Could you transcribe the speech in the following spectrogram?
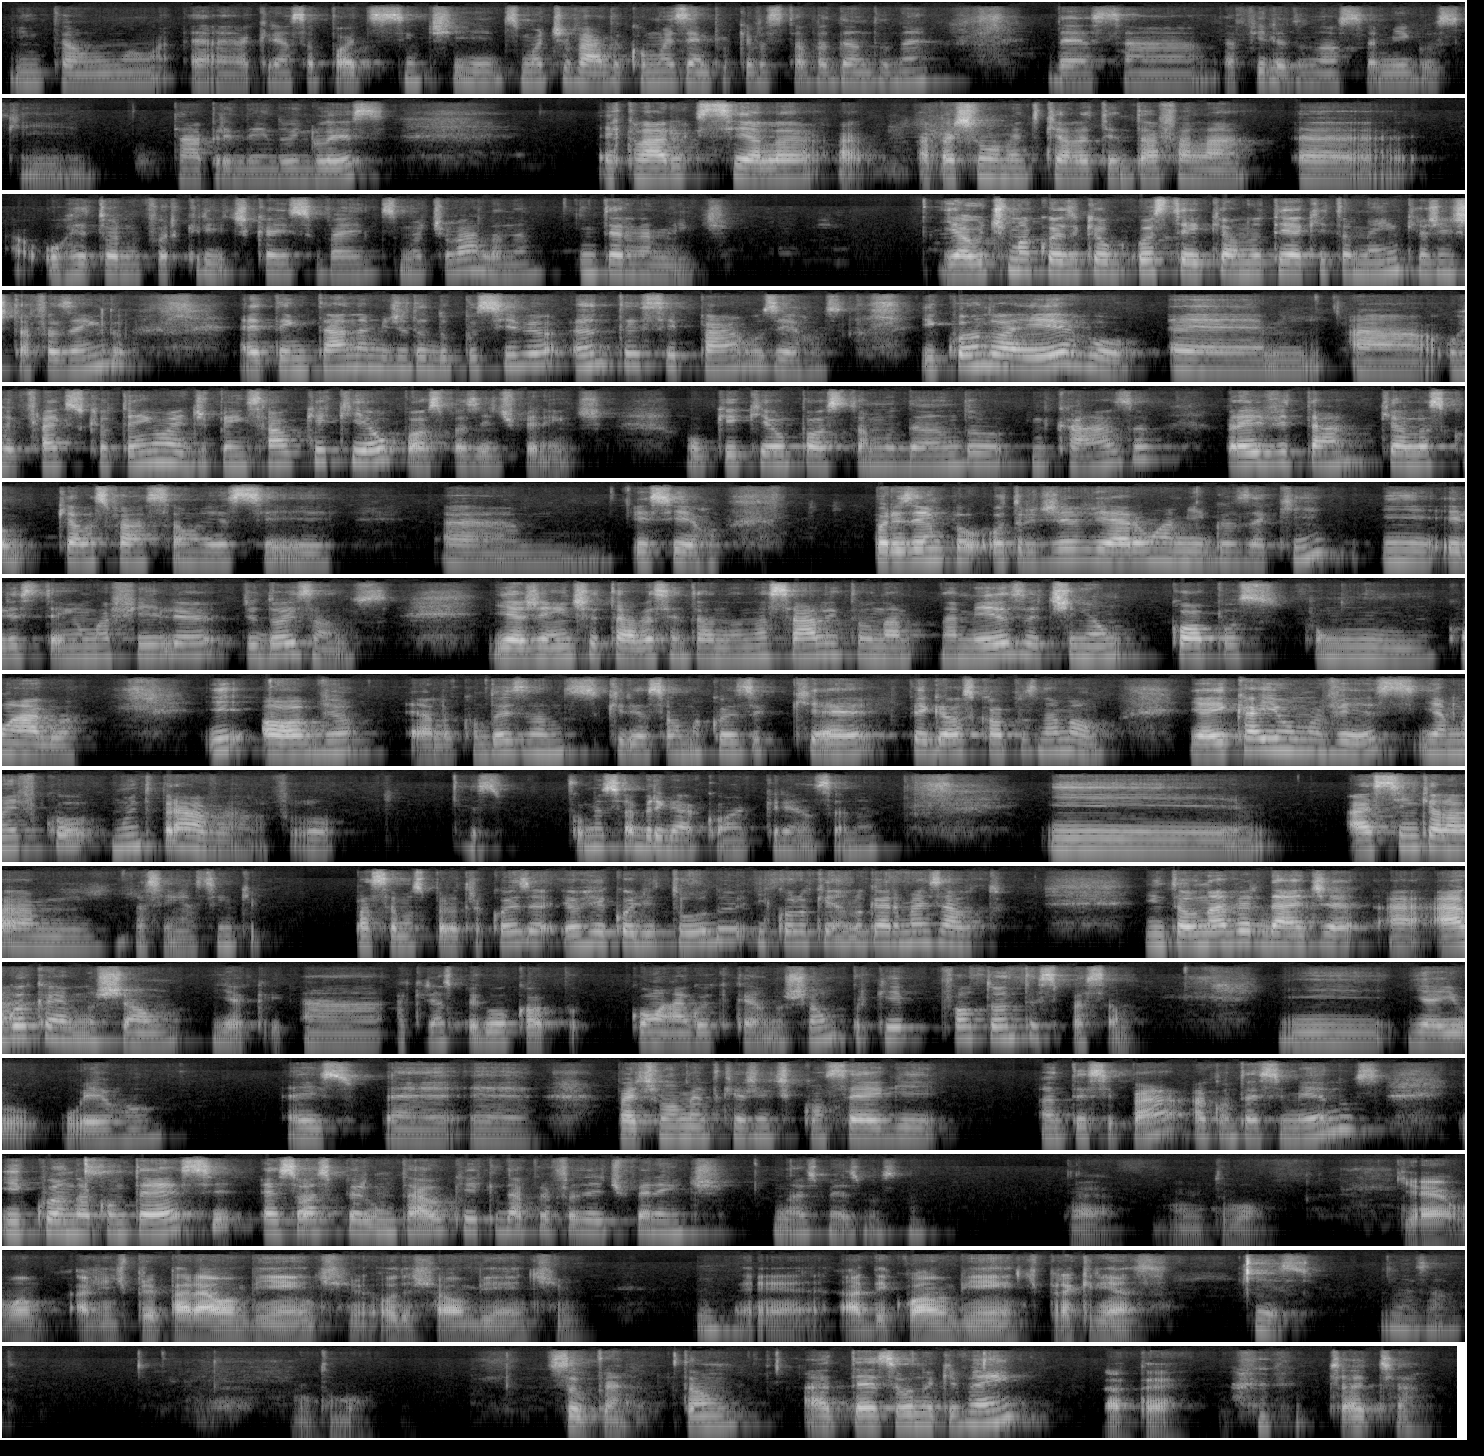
Então, é, a criança pode se sentir desmotivada, como o exemplo que você estava dando, né, dessa da filha dos nossos amigos que está aprendendo inglês. É claro que se ela, a partir do momento que ela tentar falar, uh, o retorno for crítica, isso vai desmotivá-la, né, internamente. E a última coisa que eu gostei, que eu anotei aqui também, que a gente está fazendo, é tentar, na medida do possível, antecipar os erros. E quando há erro, é, a, o reflexo que eu tenho é de pensar o que, que eu posso fazer diferente, o que, que eu posso estar mudando em casa para evitar que elas, que elas façam esse, um, esse erro. Por exemplo, outro dia vieram amigos aqui e eles têm uma filha de dois anos. E a gente estava sentado na sala, então na, na, mesa tinham copos com, com água. E, óbvio, ela com dois anos queria só uma coisa que é pegar os copos na mão. E aí caiu uma vez e a mãe ficou muito brava. Ela falou, começou a brigar com a criança, né? E assim que ela, assim, assim que passamos para outra coisa, eu recolhi tudo e coloquei no lugar mais alto. Então, na verdade, a água caiu no chão e a, a, a criança pegou o copo com a água que caiu no chão porque faltou antecipação. E, e aí o, o erro é isso. É, é, a partir do momento que a gente consegue antecipar, acontece menos, e quando acontece, é só se perguntar o que, que dá para fazer diferente nós mesmos. Né? É, muito bom. Que é uma, a gente preparar o ambiente ou deixar o ambiente, uhum. é, adequar o ambiente para a criança. Isso, exato. Muito bom. Super. Então, até semana que vem. Até. tchau, tchau.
